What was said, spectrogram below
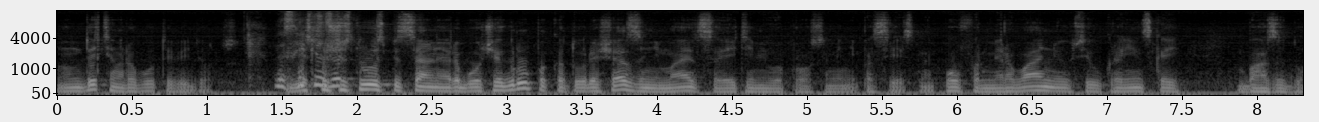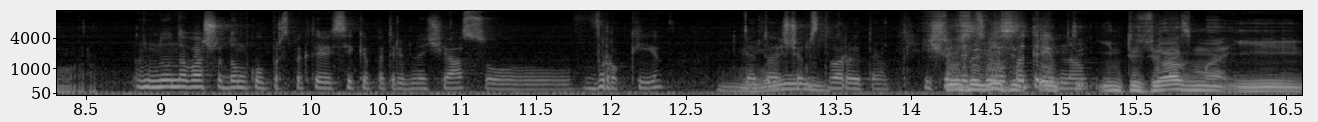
Но над этим работа ведется. И за- существует специальная рабочая группа, которая сейчас занимается этими вопросами непосредственно по формированию всеукраинской базы доноров. Ну на вашу думку, в перспективі скільки потрібно часу в роки для того, щоб створити? І що все для цього Ну, зависит потрібно? от энтузиазма и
